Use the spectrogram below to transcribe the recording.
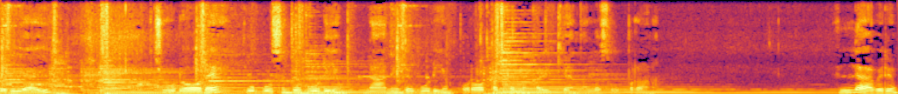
റെഡിയായി ചൂടോടെ കുബൂസിന്റെ കൂടിയും നാനിന്റെ കൂടിയും പൊറോട്ടക്കെല്ലാം കഴിക്കാൻ നല്ല സൂപ്പറാണ്. എല്ലാവരും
